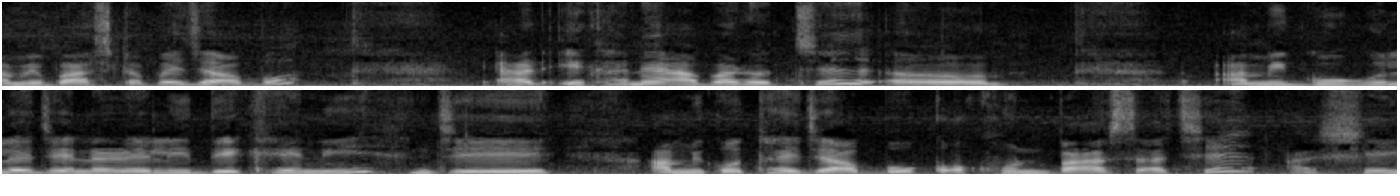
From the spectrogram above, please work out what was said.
আমি বাস স্টপে যাব। আর এখানে আবার হচ্ছে আমি গুগলে জেনারেলি দেখে নিই যে আমি কোথায় যাব, কখন বাস আছে, আর সেই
